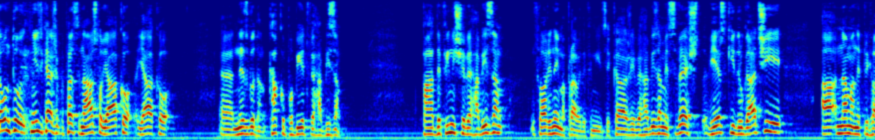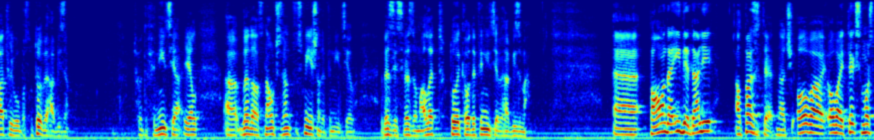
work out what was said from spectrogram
on tu knjizi kaže, pa se naslov jako, jako e, nezgodan. Kako pobijediti vehabizam? Pa definiše vehabizam u stvari nema prave definicije. Kaže, vehabizam je sve št, vjerski drugačiji, a nama neprihvatljivo u To je vehabizam. To je definicija, jel, a, gledala se nauči, smiješna definicija, jel, veze s vezom, ali eto, to je kao definicija vehabizma. E, pa onda ide dalje, ali pazite, znači, ovaj, ovaj, tekst, može,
